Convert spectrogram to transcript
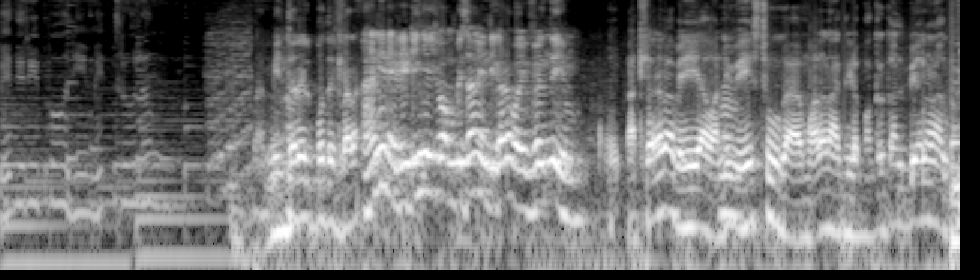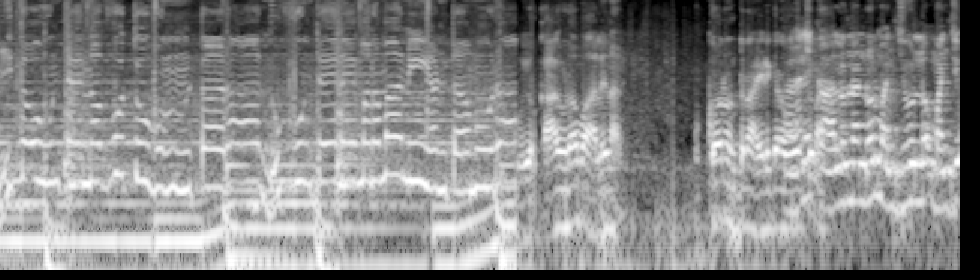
బెదిరిపోని మిత్రులం. మీ ఇద్దరు వెళ్ళిపోతే ఎట్లా నేను ఎడిటింగ్ చేసి పంపిస్తాను ఇంటికాడ వైఫై ఉంది. అట్లా వేయి అవన్నీ వేస్ట్ మళ్ళీ నాకు ఇక్కడ పక్క కనిపించాలి నాకు. నీతో ఉంటే నవ్వుతూ ఉంటారా? నువ్వుంటేనే మనమని అంటామురా? కాలు కూడా బాగాలే నాకు. ఒక్కరు ఉంటున్నా ఐడికైనా కానీ కాళ్ళు ఉన్న రోజులు మంచిగా ఉన్న మంచి.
